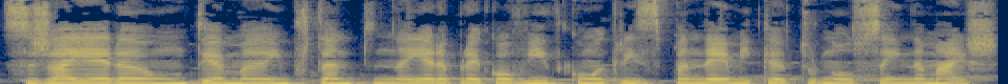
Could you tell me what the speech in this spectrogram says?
Se já era um tema importante na era pré-Covid, com a crise pandémica tornou-se ainda mais.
